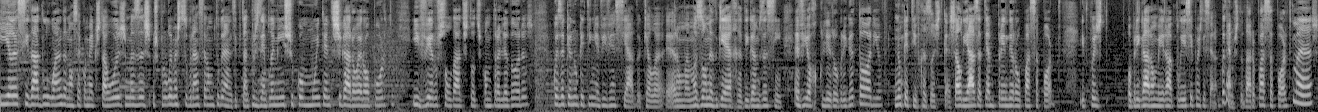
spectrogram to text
e a cidade de Luanda, não sei como é que está hoje, mas as, os problemas de segurança eram muito grandes. E, portanto, por exemplo, a mim chocou-me muito entre chegar ao aeroporto e ver os soldados todos com metralhadoras, coisa que eu nunca tinha vivenciado. Aquela era uma, uma zona de guerra, digamos assim. Havia o recolher obrigatório, nunca tive razões de queixa. Aliás, até me prenderam o passaporte e depois obrigaram-me a ir à polícia e depois disseram: podemos te dar o passaporte, mas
